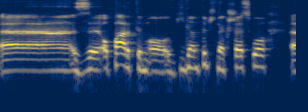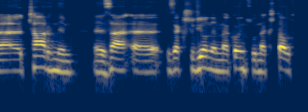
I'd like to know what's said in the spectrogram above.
e, z opartym o gigantyczne krzesło, e, czarnym, e, za, e, zakrzywionym na końcu na kształt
